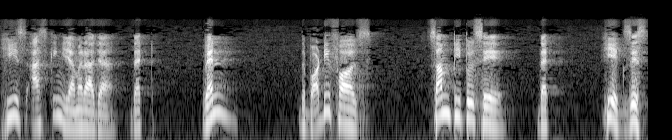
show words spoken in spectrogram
He is asking Yamaraja that when the body falls, some people say that he exists,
